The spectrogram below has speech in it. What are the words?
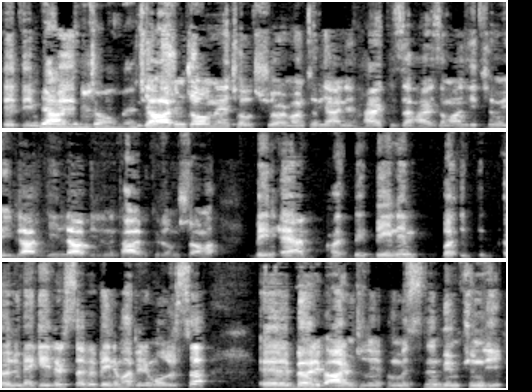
dediğim gibi Yardımcı olmaya çalışıyorum. yardımcı olmaya çalışıyorum. Ama tabii yani herkese her zaman yetişemiyor. İlla, illa birinin kalbi kırılmıştır ama beni, eğer benim önüme gelirse ve benim haberim olursa e, böyle bir ayrımcılığı yapılması mümkün değil.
